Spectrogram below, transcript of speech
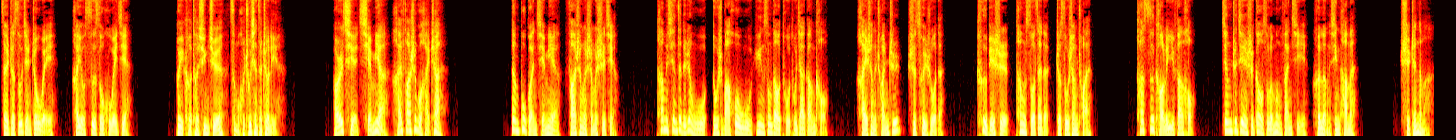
在这艘舰周围还有四艘护卫舰。贝克特勋爵怎么会出现在这里？而且前面还发生过海战。但不管前面发生了什么事情。他们现在的任务都是把货物运送到土图加港口。海上的船只是脆弱的，特别是他们所在的这艘商船。他思考了一番后，将这件事告诉了孟凡奇和冷星他们。是真的吗？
